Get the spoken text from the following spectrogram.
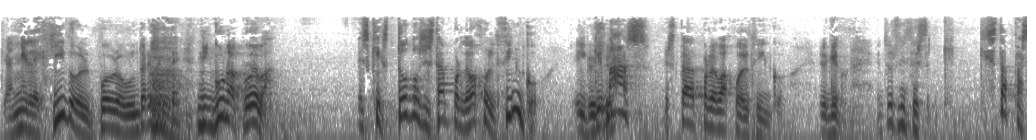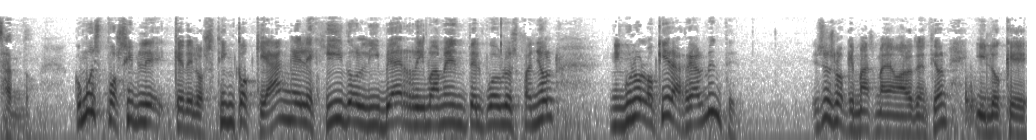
que han elegido el pueblo voluntariamente, ninguno aprueba. Es que todos están por debajo del 5. El que más está por debajo del 5. Entonces dices, ¿qué, qué está pasando? ¿Cómo es posible que de los cinco que han elegido libérrimamente el pueblo español, ninguno lo quiera realmente? Eso es lo que más me ha llamado la atención y lo que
